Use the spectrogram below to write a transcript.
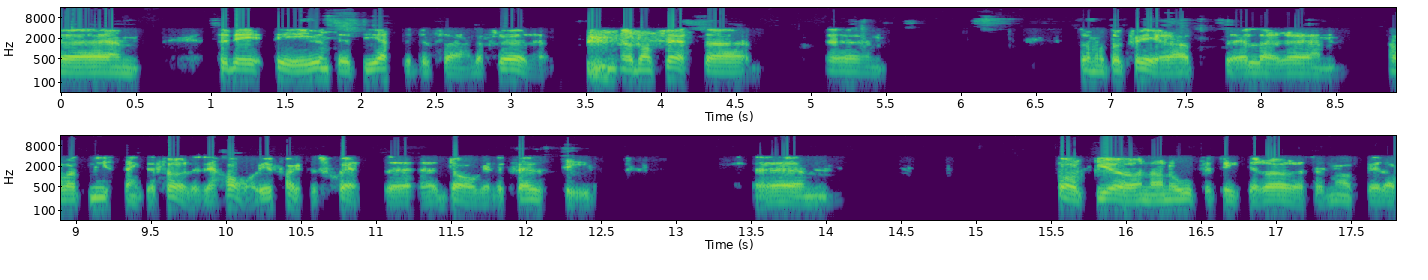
Eh, så det, det är ju inte ett jättebesvärande flöde. Och de flesta eh, som har torkerat eller eh, har varit misstänkta för det, det har ju faktiskt skett eh, dag eller kvällstid. Eh, folk gör någon oförsiktig rörelse, man spelar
